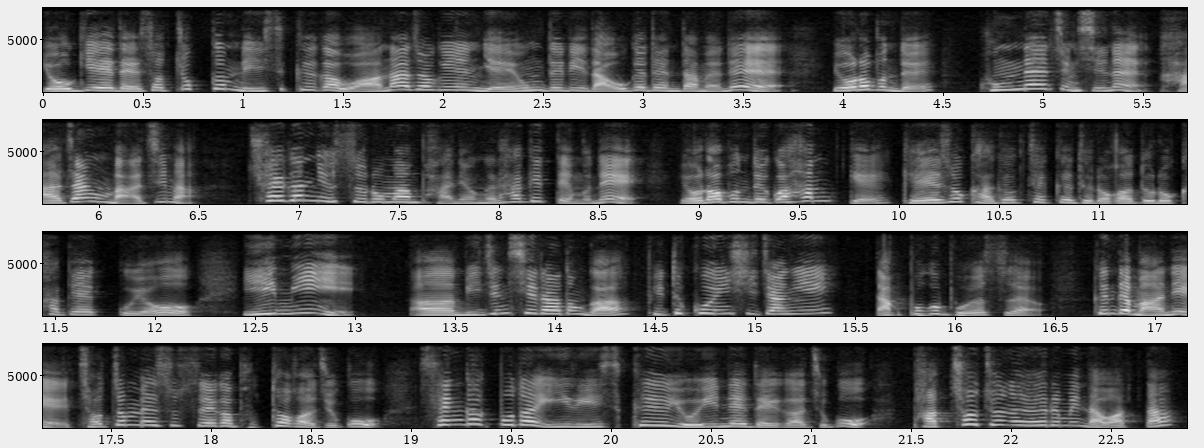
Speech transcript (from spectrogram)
여기에 대해서 조금 리스크가 완화적인 내용들이 나오게 된다면은 여러분들 국내 증시는 가장 마지막 최근 뉴스로만 반영을 하기 때문에 여러분들과 함께 계속 가격 체크 들어가도록 하겠고요. 이미 어, 미증시라던가 비트코인 시장이 낙폭을 보였어요. 근데 만일 저점 매수세가 붙어가지고 생각보다 이 리스크 요인에 대해 가지고 받쳐주는 흐름이 나왔다?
